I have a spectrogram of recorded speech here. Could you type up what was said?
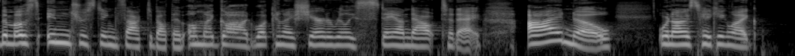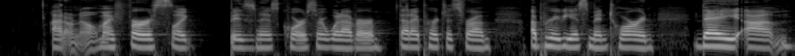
The most interesting fact about them. Oh my God, what can I share to really stand out today? I know when I was taking, like, I don't know, my first like business course or whatever that I purchased from a previous mentor, and they, um,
